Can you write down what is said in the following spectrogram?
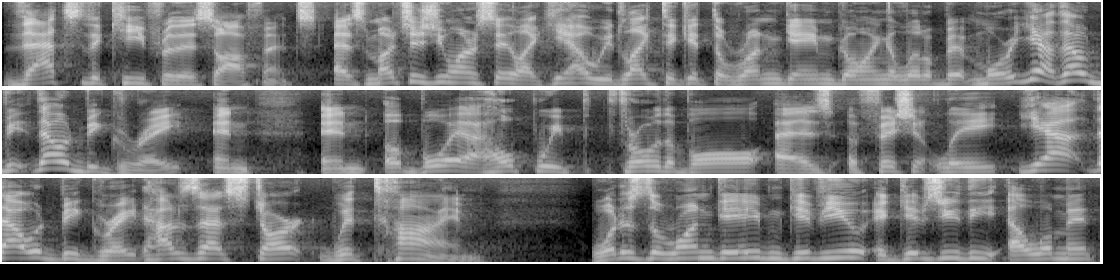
That's the key for this offense. As much as you want to say, like, yeah, we'd like to get the run game going a little bit more. Yeah, that would be that would be great. And and oh boy, I hope we throw the ball as efficiently. Yeah, that would be great. How does that start? With time. What does the run game give you? It gives you the element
